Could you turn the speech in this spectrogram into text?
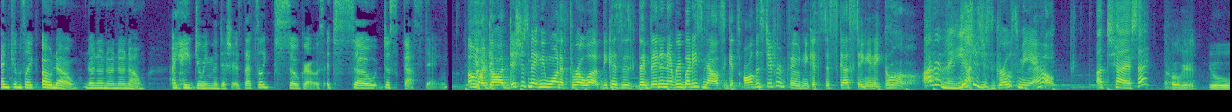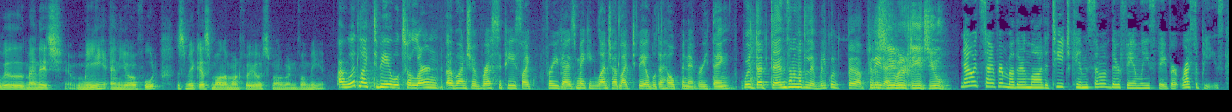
And Kim's like, oh, no, no, no, no, no, no. I hate doing the dishes. That's like so gross. It's so disgusting. Oh my god, dishes make me want to throw up because they've been in everybody's mouths. It gets all this different food and it gets disgusting and it. Ugh. अरे नहीं Dishes just gross me out. अच्छा ऐसा है Okay, you will manage me and your food. Just make a small amount for you, a small one for me. I would like to be able to learn a bunch of recipes, like for you guys making lunch. I'd like to be able to help in everything. That. She will teach you. Now it's time for mother-in-law to teach Kim some of their family's favorite recipes,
